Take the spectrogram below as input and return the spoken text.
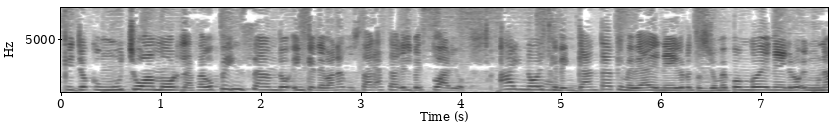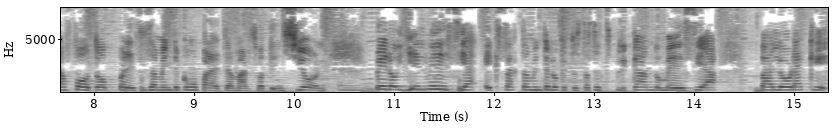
que yo con mucho amor las hago pensando en que le van a gustar hasta el vestuario. Ay, no, es que le encanta que me vea de negro, entonces yo me pongo de negro en una foto precisamente como para llamar su atención. Pero y él me decía exactamente lo que tú estás explicando, me decía, valora que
